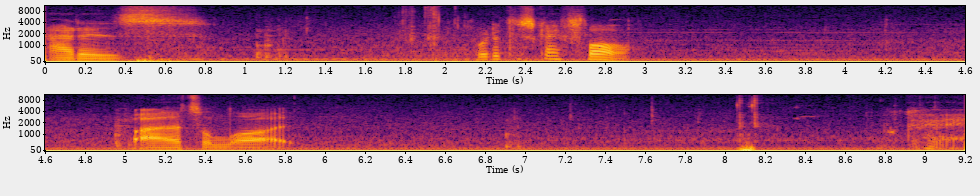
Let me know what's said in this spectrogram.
That is. Where did this guy fall? Wow, that's a lot. Okay.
